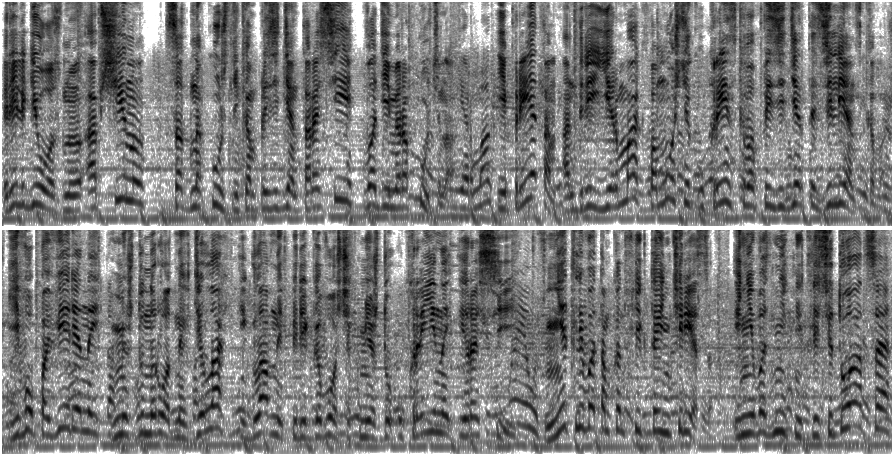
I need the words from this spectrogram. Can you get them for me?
религиозную общину с однокурсником президента России Владимира Путина. И при этом Андрей Ермак – помощник украинского президента Зеленского, его поверенный в международных делах и главный переговорщик между Украиной и Россией. России. Нет ли в этом конфликта интересов? И не возникнет ли ситуация,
